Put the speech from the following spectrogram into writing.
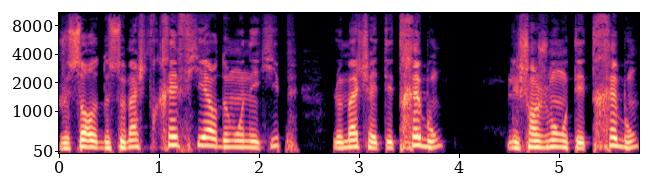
Je sors de ce match très fier de mon équipe. Le match a été très bon. Les changements ont été très bons.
